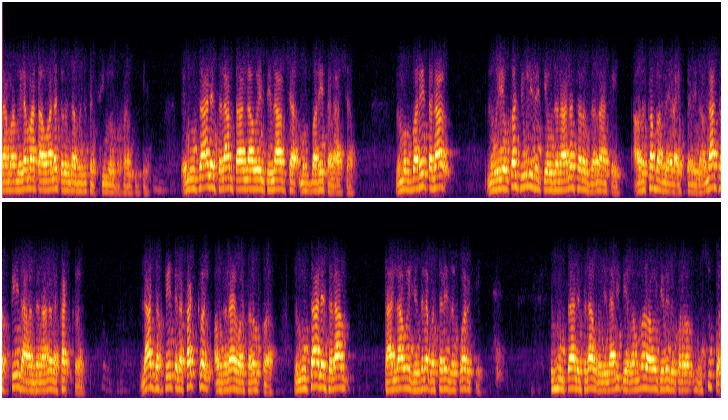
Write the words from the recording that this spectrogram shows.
دا معاملې ما ته حواله کړو دا به تقسیم په خلق کې موسی علی السلام تعالی ویل چې لاف شه مخبره تلاشه نو مخبره تلا نو یو کس ویل چې یو زنانه سره زنا کوي او د قبر نه راځي دا لاس خپې دا زنانه نه کټ کړ لا زخپې ته نه کټ کړل او زنای ور سره وکړه نو موسی علی السلام تعالی وې جدل بسره زکور کې موسی علی السلام غو جلالی پیغمبر او چې د کول سو کول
